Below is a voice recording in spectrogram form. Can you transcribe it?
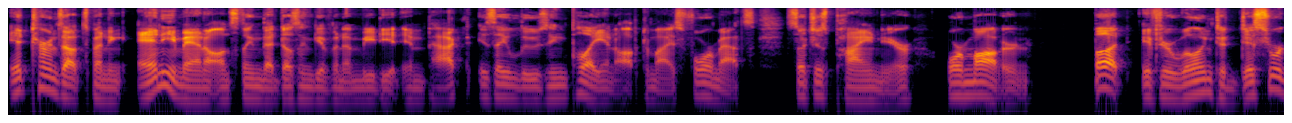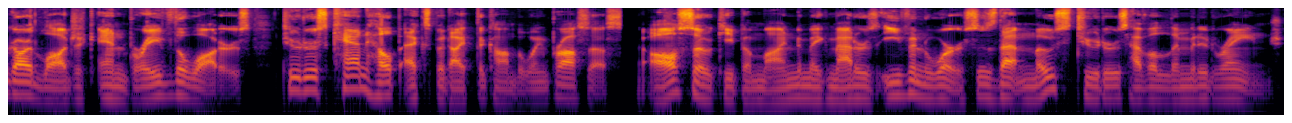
It turns out spending any mana on something that doesn't give an immediate impact is a losing play in optimized formats, such as Pioneer or Modern. But if you're willing to disregard logic and brave the waters, tutors can help expedite the comboing process. Also, keep in mind to make matters even worse is that most tutors have a limited range,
